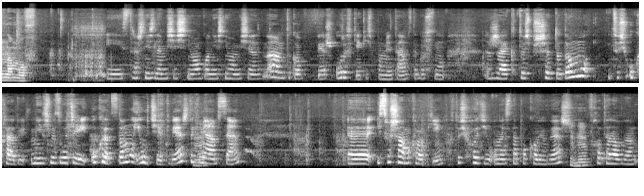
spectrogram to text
No mów. I strasznie źle mi się śniło, ogólnie śniło mi się, no tylko wiesz, urywki jakieś pamiętałam z tego snu, że ktoś przyszedł do domu i coś ukradł. Mieliśmy złodziei, ukradł z domu i uciekł, wiesz, taki miałam sen. E, I słyszałam kroki. Ktoś chodził u nas na pokoju, wiesz, Mhm. w hotelowym.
